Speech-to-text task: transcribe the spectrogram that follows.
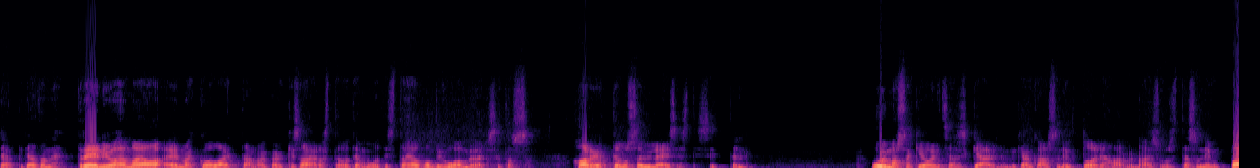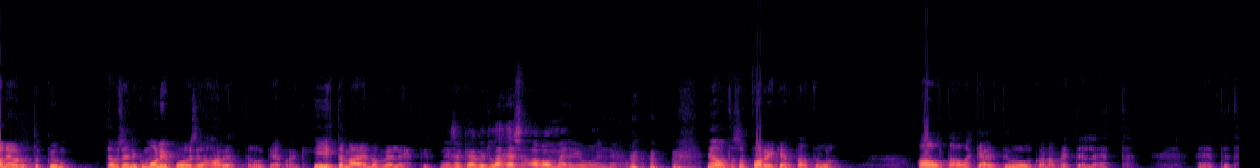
Sehän pitää tuonne treeniohjelmaan ja ennakkoon laittaa noin kaikki sairastelut ja muut. Sitä on helpompi huomioida se tuossa harjoittelussa yleisesti sitten. Uimassakin on itse asiassa käynyt, mikä on kanssa niin toinen harvinaisuus. Tässä on niin paneuduttu kyllä tämmöiseen niin monipuoliseen harjoitteluun kerrankin. Hiihtämään en ole vielä ehtinyt. Niin sä kävit lähes avomeriuinnilla. Joo, tässä on pari kertaa tullut altaalla käyty ulkona vetelee. Että, et, et.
